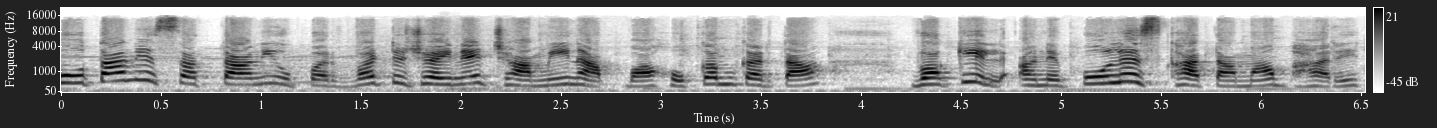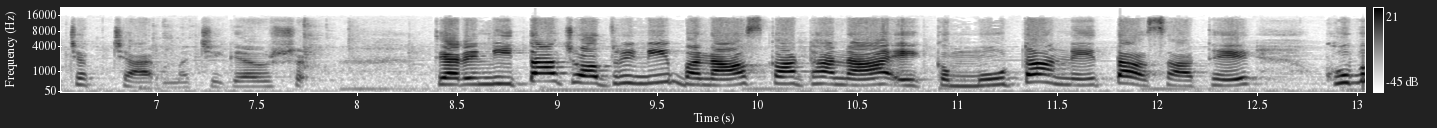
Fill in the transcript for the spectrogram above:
પોતાની સત્તાની ઉપર વટ જઈને જામીન આપવા હુકમ કરતા વકીલ અને પોલીસ ખાતામાં ભારે ચકચાર મચી ગયો છે. ત્યારે નીતા ચૌધરીની બનાસકાંઠાના એક મોટા નેતા સાથે ખૂબ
